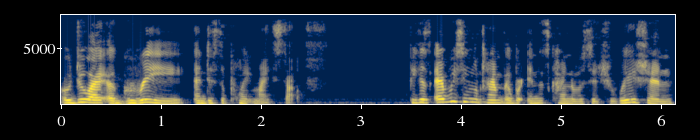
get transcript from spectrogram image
or do i agree and disappoint myself because every single time that we're in this kind of a situation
